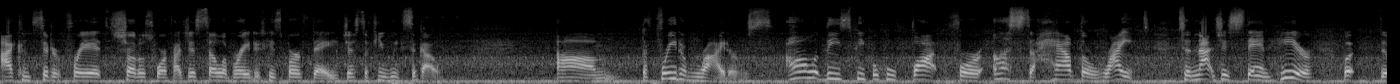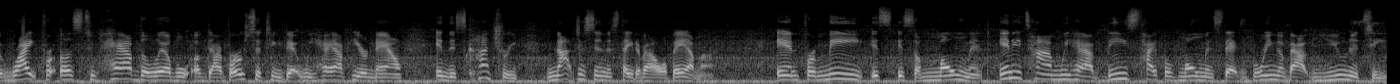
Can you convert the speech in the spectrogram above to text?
I considered Fred Shuttlesworth. I just celebrated his birthday just a few weeks ago um, the freedom riders, all of these people who fought for us to have the right to not just stand here, but the right for us to have the level of diversity that we have here now in this country, not just in the state of Alabama. And for me, it's, it's a moment. Anytime we have these type of moments that bring about unity,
